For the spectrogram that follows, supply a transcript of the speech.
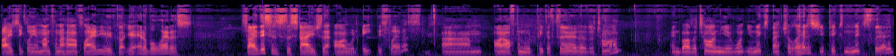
basically a month and a half later you've got your edible lettuce. So this is the stage that I would eat this lettuce. Um, I often would pick a third at a time and by the time you want your next batch of lettuce you pick the next third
